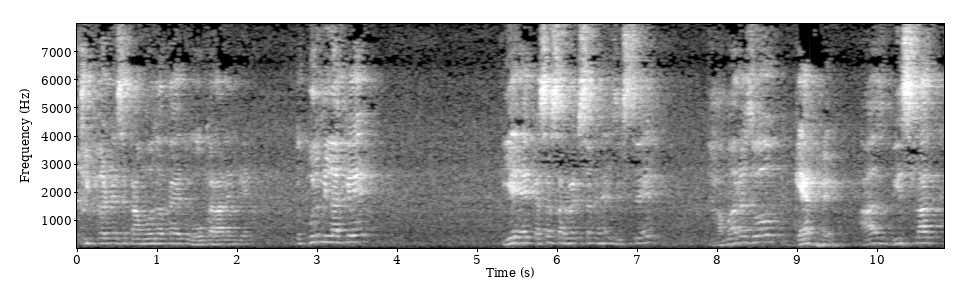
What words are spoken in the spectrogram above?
ठीक करने से काम हो जाता है तो वो करा लेंगे। तो कुल मिला के ये एक ऐसा सर्वेक्षण है जिससे हमारा जो गैप है, आज 20 लाख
